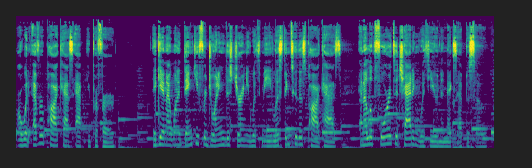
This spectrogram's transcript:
or whatever podcast app you prefer. Again, I want to thank you for joining this journey with me, listening to this podcast, and I look forward to chatting with you in the next episode.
